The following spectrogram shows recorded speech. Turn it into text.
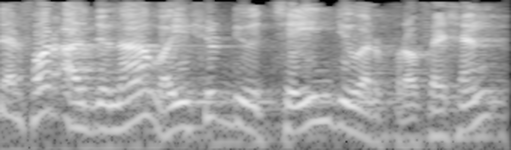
Therefore, Arjuna, why should you change your profession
